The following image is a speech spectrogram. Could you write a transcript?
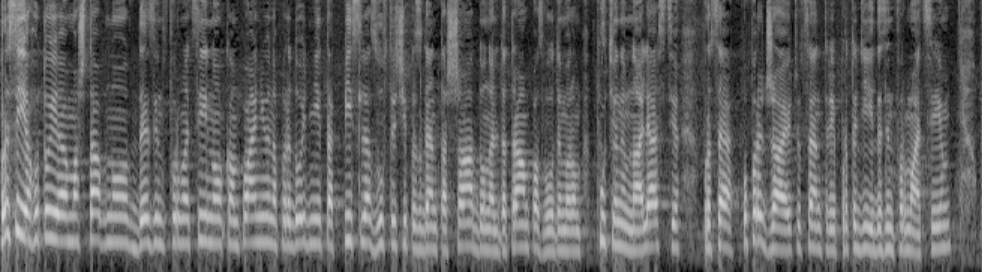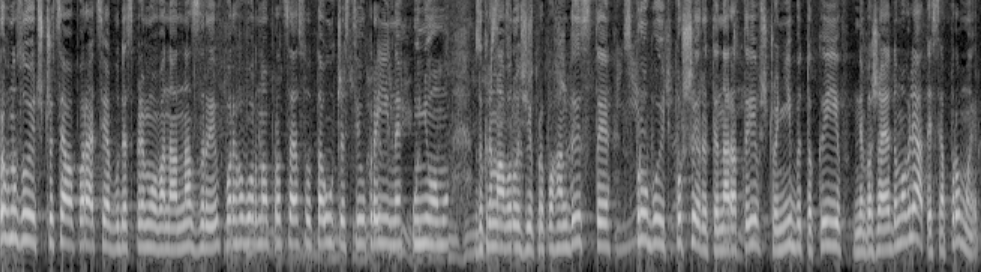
Росія готує масштабну дезінформаційну кампанію напередодні та після зустрічі президента США Дональда Трампа з Володимиром Путіним на Алясці. Про це попереджають у центрі протидії дезінформації. Прогнозують, що ця операція буде спрямована на зрив переговорного процесу та участі України у ньому. Зокрема, ворожі пропагандисти спробують поширити наратив, що нібито Київ не бажає домовлятися про мир,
